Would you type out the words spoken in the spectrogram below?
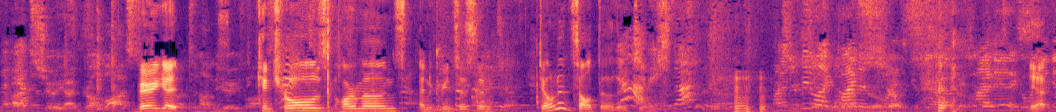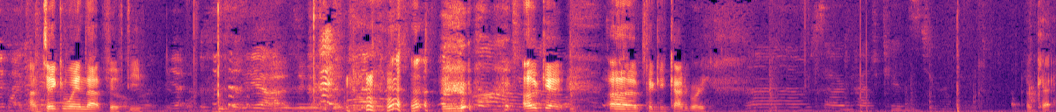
That's true. Yeah, girl lost. Very good. To not be very lost. Controls, hormones, endocrine system. Don't insult the other Yeah, teams. exactly. I should be like minus points. Minus. yeah, I'm taking away that 50. Yeah. okay, uh, pick a category. Okay.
